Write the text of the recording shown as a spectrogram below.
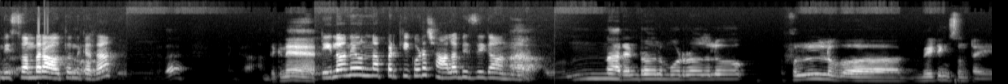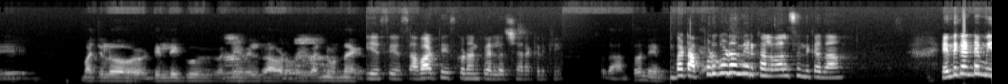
విశ్వంబర అవుతుంది కదా. అందుకనే ఉన్నప్పటికీ కూడా చాలా బిజీగా ఉన్నారు. ఉన్న రెండు రోజులు మూడు రోజులు ఫుల్ మీటింగ్స్ ఉంటాయి. మధ్యలో ఢిల్లీకి ఇవన్నీ వెళ్ళి రావడం ఇవన్నీ ఉన్నాయి కదా. ఎస్ ఎస్ అవార్డు తీసుకోవడానికి వెళ్ళొచ్చారు అక్కడికి. సో దాంతో నేను బట్ అప్పుడు కూడా మీరు కలవాల్సింది కదా. ఎందుకంటే మీ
